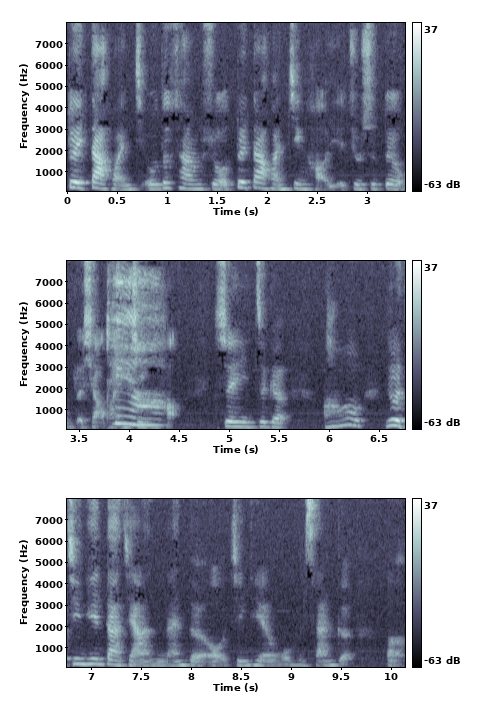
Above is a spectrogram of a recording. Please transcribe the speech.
对大环境，我都常说，对大环境好，也就是对我们的小环境好。啊、所以这个。然后，如果今天大家难得哦，今天我们三个呃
